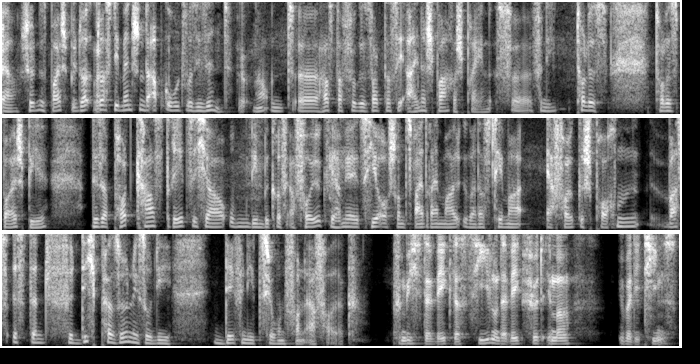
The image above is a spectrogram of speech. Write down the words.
Ja, schönes Beispiel. Du, du, hast die Menschen da abgeholt, wo sie sind. Ja. Ne, und äh, hast dafür gesorgt, dass sie eine Sprache sprechen. Das äh, finde ich tolles, tolles Beispiel. Dieser Podcast dreht sich ja um den Begriff Erfolg. Wir haben ja jetzt hier auch schon zwei, dreimal über das Thema Erfolg gesprochen. Was ist denn für dich persönlich so die Definition von Erfolg? Für mich ist der Weg das Ziel und der Weg führt immer über die Teams.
